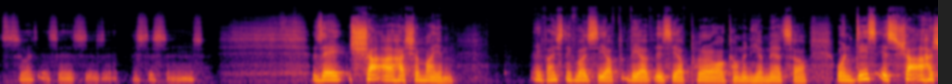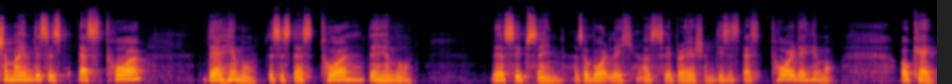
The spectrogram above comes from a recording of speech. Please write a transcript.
so, das ist. Ich weiß nicht, was auf, wer, wie sie auf Plural kommen hier, Mehrzahl. Und dies ist Sha'a Hashemayim, das ist das Tor der Himmel. Das ist das Tor der Himmel. Vers 17, also wortlich aus Hebräischen. Dies ist das Tor der Himmel. Okay.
